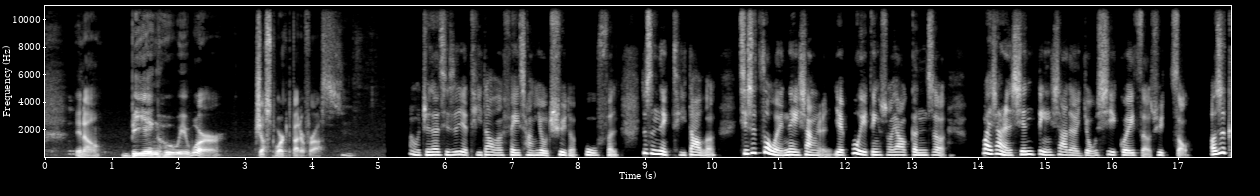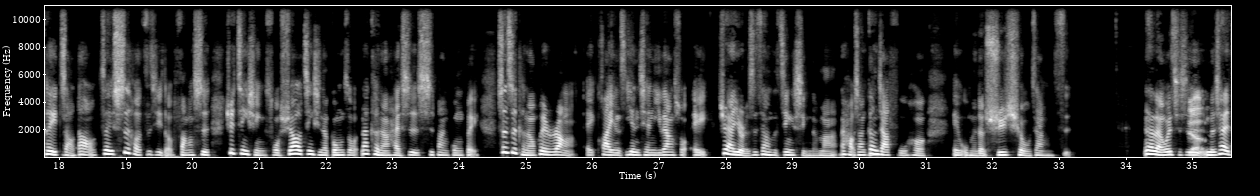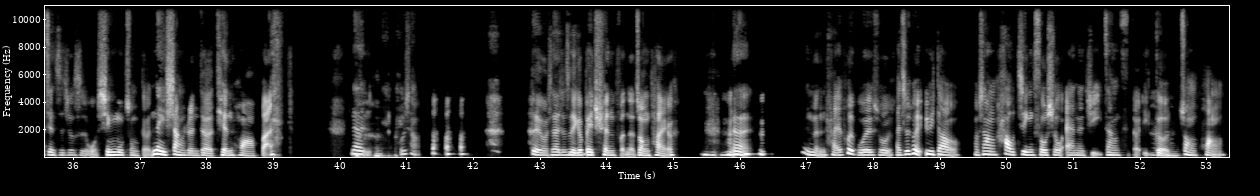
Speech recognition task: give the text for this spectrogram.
you know, being who we were just worked better for us. 那我觉得其实也提到了非常有趣的部分，就是 Nick 提到了，其实作为内向人，也不一定说要跟着 外向人先定下的游戏规则去走，而是可以找到最适合自己的方式去进行所需要进行的工作。那可能还是事半功倍，甚至可能会让诶 clients 眼前一亮，说诶，居然有人是这样子进行的吗？那好像更加符合诶我们的需求这样子。那两位其实你们现在简直就是我心目中的内向人的天花板。那 我想，对我现在就是一个被圈粉的状态了。那你们还会不会说，还是会遇到好像耗尽 social energy 这样子的一个嗯状况？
